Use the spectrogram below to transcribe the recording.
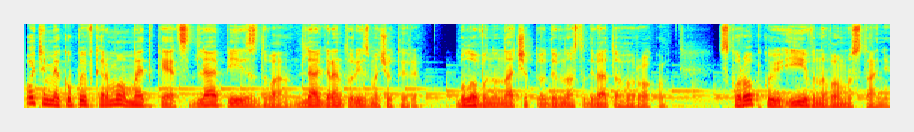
Потім я купив кермо Mad Cats для PS2 для Gran Turismo 4. Було воно начебто 99-го року, з коробкою і в новому стані.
